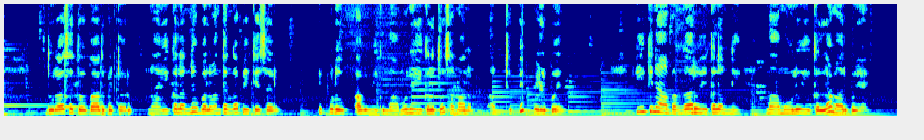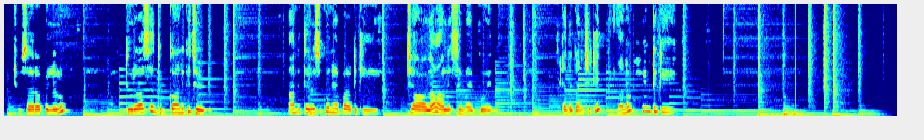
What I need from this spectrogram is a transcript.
దురాశతో బాధ పెట్టారు. నా ఈకలన్నీ బలవంతంగా పీకేశారు. ఇప్పుడు అవి మీకు మామూలు ఈకలతో సమానం. అని చెప్పి వెళ్ళిపోయింది. పీకిన ఆ బంగారు ఈకలన్నీ మామూలు ఈకల్లా మారిపోయాయి. చూసారా పిల్లలు? దురాశ దుఃఖానికి చేటు. అని తెలుసుకునేపాటికి చాలా ఆలస్యం అయిపోయింది కథ కంచికి మనం ఇంటికి.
